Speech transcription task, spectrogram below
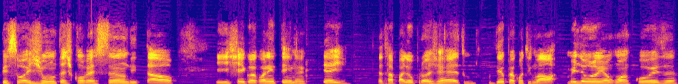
pessoas juntas conversando e tal. E chegou a quarentena. E aí? Atrapalhou o projeto? Deu para continuar? Melhorou em alguma coisa?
